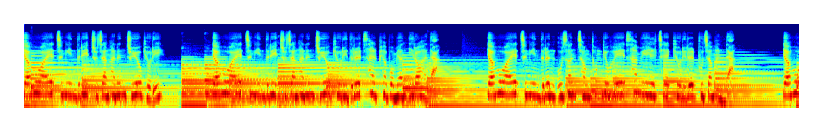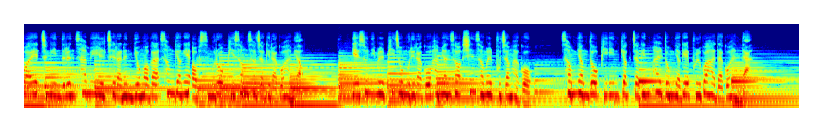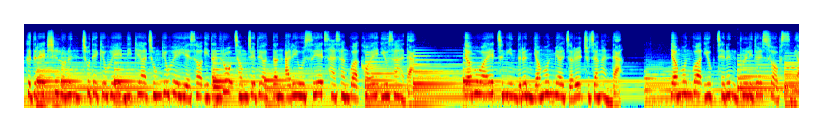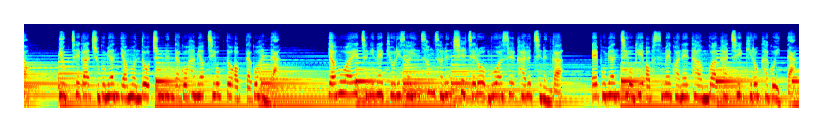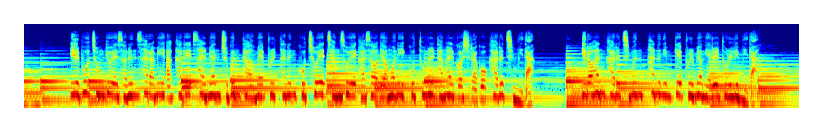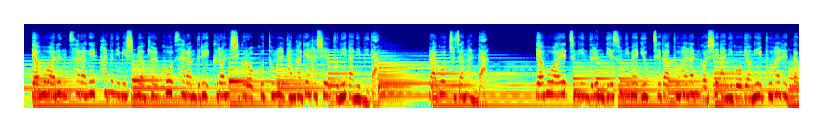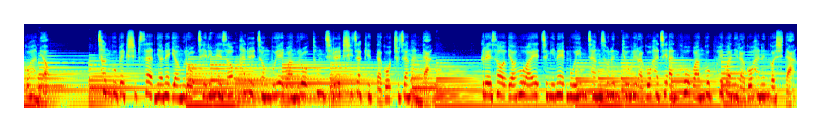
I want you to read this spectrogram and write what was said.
여호와의 증인들이 주장하는 주요 교리 여호와의 증인들이 주장하는 주요 교리들을 살펴보면 이러하다. 여호와의 증인들은 우선 정통교회의 삼위일체 교리를 부정한다. 여호와의 증인들은 삼위일체라는 용어가 성경에 없으므로 비성서적이라고 하며 예수님을 피조물이라고 하면서 신성을 부정하고 성령도 비인격적인 활동력에 불과하다고 한다. 그들의 실로는 초대교회의 니케아 종교회의에서 이단으로 정죄되었던 아리우스의 사상과 거의 유사하다. 여호와의 증인들은 영혼 멸절을 주장한다. 영혼과 육체는 분리될 수 없으며 육체가 죽으면 영혼도 죽는다고 하며 지옥도 없다고 한다. 여호와의 증인의 교리서인 성서는 실제로 무엇을 가르치는가? 에 보면 지옥이 없음에 관해 다음과 같이 기록하고 있다. 일부 종교에서는 사람이 악하게 살면 죽은 다음에 불타는 고초의 장소에 가서 영원히 고통을 당할 것이라고 가르칩니다. 이러한 가르침은 하느님께 불명예를 돌립니다. 여호와는 사랑의 하느님이시며 결코 사람들이 그런 식으로 고통을 당하게 하실 분이 아닙니다. 라고 주장한다. 여호와의 증인들은 예수님의 육체가 부활한 것이 아니고 영이 부활했다고 하며 1914년에 영으로 재림해서 하늘 정부의 왕으로 통치를 시작했다고 주장한다. 그래서 여호와의 증인의 모임 장소는 교회라고 하지 않고 왕국 회관이라고 하는 것이다.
